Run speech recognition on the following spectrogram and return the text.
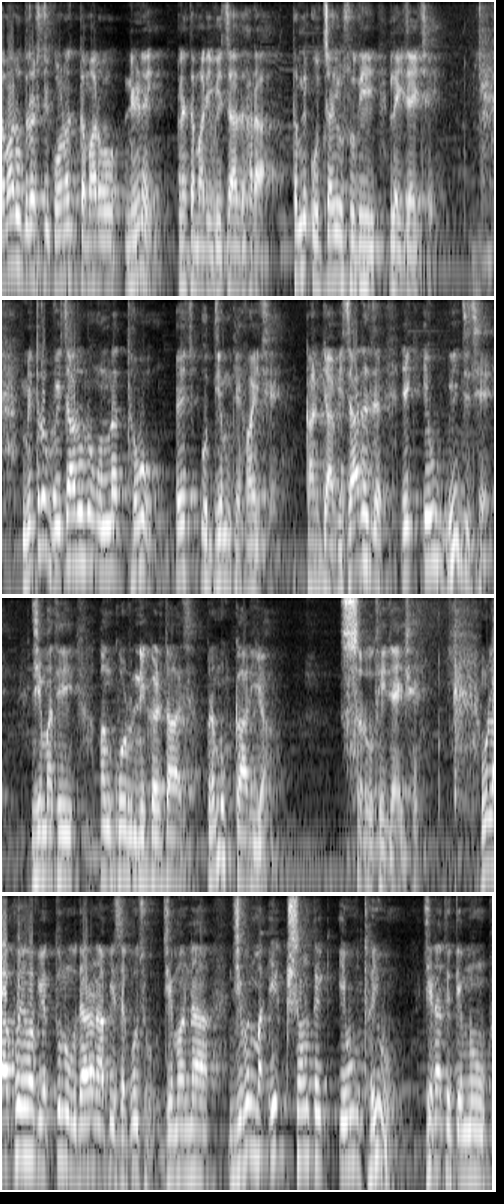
તમારો દ્રષ્ટિકોણ જ તમારો નિર્ણય અને તમારી વિચારધારા તમને ઊંચાઈઓ સુધી લઈ જાય છે. મિત્રો, વિચારોનું ઉન્નત થવું એ જ ઉદ્યમ કહેવાય છે. કારણ કે આ વિચાર જ એક એવું બીજ છે જેમાંથી અંકુર નીકળતા જ પ્રમુખ કાર્ય શરૂ થઈ જાય છે. હું લાખો એવા વ્યક્તિનું ઉદાહરણ આપી શકું છું જેમાંના જીવનમાં એક ક્ષણ કંઈક એવું થયું જેનાથી તેમનું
